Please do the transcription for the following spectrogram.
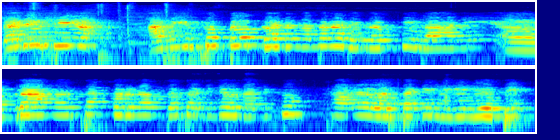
त्या दिवशी आम्ही फक्त उद्घाटनाचा कार्यक्रम केला आणि ग्रामस्थांकडून आमच्यासाठी जेवणाची खूप छान व्यवस्था केली गेली होती.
